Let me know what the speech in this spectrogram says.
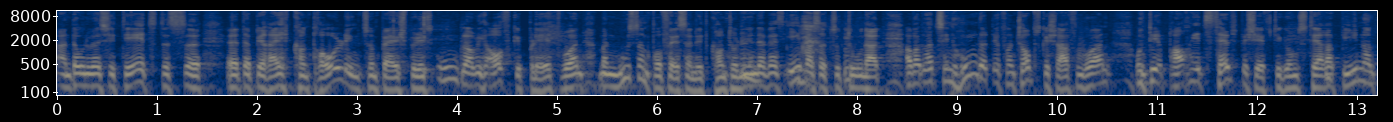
an der Universität, das, der Bereich Controlling zum Beispiel, Beispiel ist unglaublich aufgebläht worden. Man muss einen Professor nicht kontrollieren, der weiß eh, was er zu tun hat. Aber dort sind hunderte von Jobs geschaffen worden. Und die brauchen jetzt Selbstbeschäftigungstherapien und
